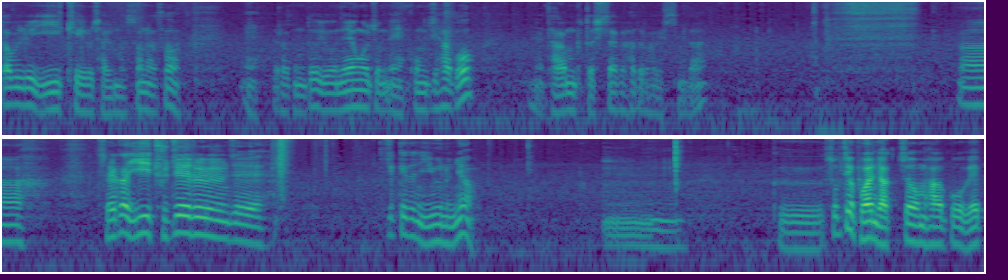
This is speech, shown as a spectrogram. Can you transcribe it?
WEK로 잘못 써놔서 네, 여러분도 이 내용을 좀 네, 공지하고 네, 다음부터 시작을 하도록 하겠습니다. 어, 제가 이 주제를 이제 찍게 된 이유는요. 음, 그 소프트웨어 보안 약점하고 웹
